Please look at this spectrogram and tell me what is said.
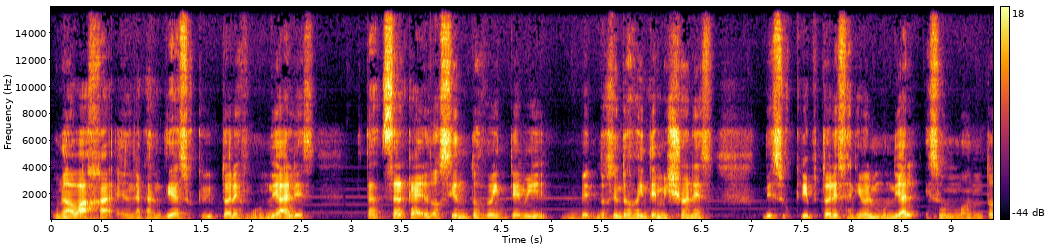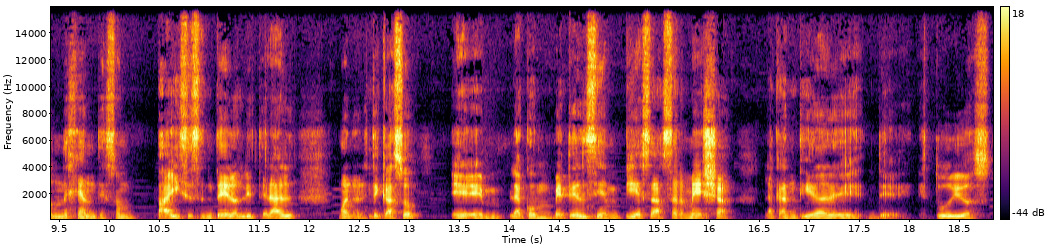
una baja en la cantidad de suscriptores mundiales. Cerca de 220, 220 millones de suscriptores a nivel mundial. Es un montón de gente, son países enteros, literal. Bueno, en este caso, eh, la competencia empieza a ser mella la cantidad de, estudios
